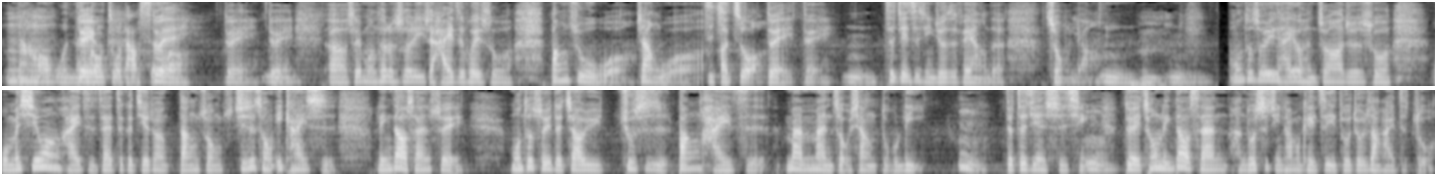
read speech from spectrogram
然后我能够做到什么。对对，呃，所以蒙特梭利的孩子会说：“帮助我，让我自己做。”对对，嗯，这件事情就是非常的重要。嗯嗯嗯，蒙特梭利还有很重要，就是说，我们希望孩子在这个阶段当中，其实从一开始零到三岁，蒙特梭利的教育就是帮孩子慢慢走向独立。嗯的这件事情，对，从零到三，很多事情他们可以自己做，就让孩子做。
